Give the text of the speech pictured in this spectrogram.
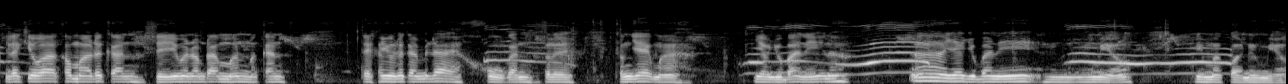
ทีแรกคิดว่าเขามาด้วยกันสีมันดำๆเหมือนเหมือนกัน แต่เขาอยู่ด้วยกันไม่ได้ขู่กันก็เลยต้องแยกมาเยี่ยมอยู่บ้านนี้นะอ่าแยกอยู่บ้านนี้เหมียวที่มาก่อนหนึ่งเหมียว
